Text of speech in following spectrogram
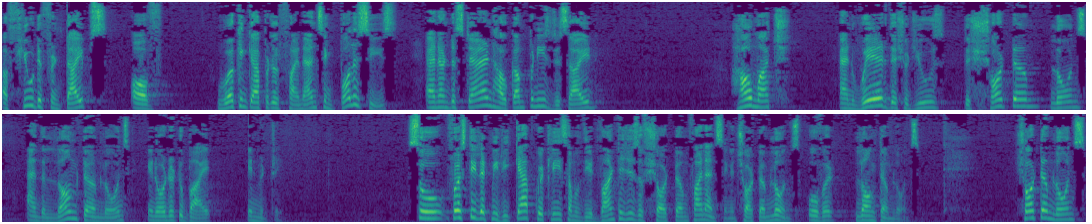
a few different types of working capital financing policies and understand how companies decide how much and where they should use the short-term loans and the long-term loans in order to buy inventory. So firstly, let me recap quickly some of the advantages of short-term financing and short-term loans over long-term loans. Short-term loans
